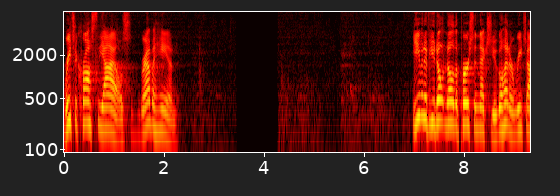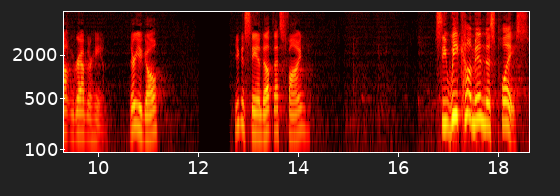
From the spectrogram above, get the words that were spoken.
Reach across the aisles, grab a hand. Even if you don't know the person next to you, go ahead and reach out and grab their hand. There you go. You can stand up, that's fine. See, we come in this place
